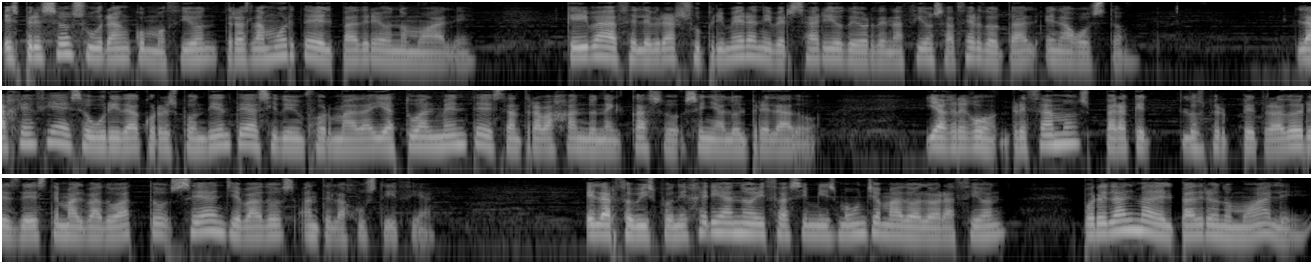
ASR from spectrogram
expresó su gran conmoción tras la muerte del padre Onomoale, que iba a celebrar su primer aniversario de ordenación sacerdotal en agosto. La agencia de seguridad correspondiente ha sido informada y actualmente están trabajando en el caso, señaló el prelado Y agregó, rezamos para que los perpetradores de este malvado acto sean llevados ante la justicia. El arzobispo nigeriano hizo asimismo un llamado a la oración por el alma del padre Onomoale,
